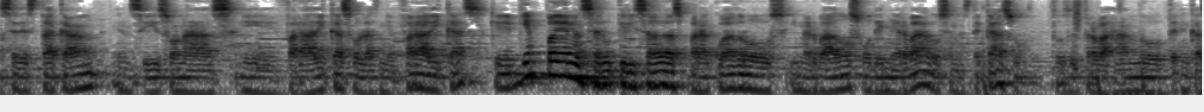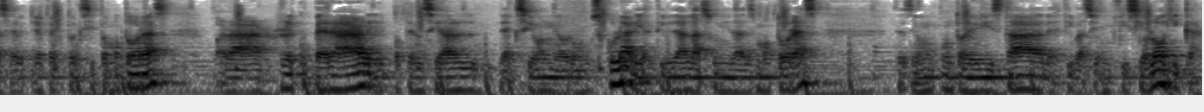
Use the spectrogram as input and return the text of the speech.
se destacan en sí son las eh, farádicas o las neofarádicas, que bien pueden ser utilizadas para cuadros inervados o denervados en este caso. Entonces, trabajando técnicas de efecto excitomotoras, para recuperar el potencial de acción neuromuscular y actividad las unidades motoras desde un punto de vista de activación fisiológica,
